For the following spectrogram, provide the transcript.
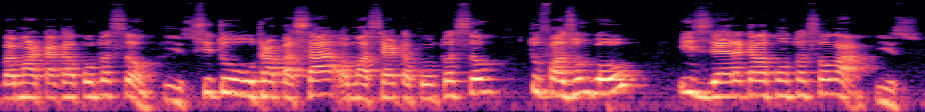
vai marcar aquela pontuação. Isso. Se tu ultrapassar uma certa pontuação, tu faz um gol e zera aquela pontuação lá. Isso.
